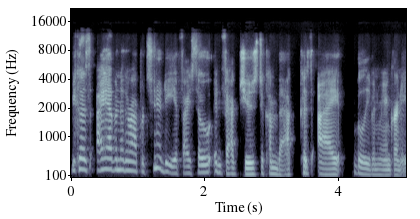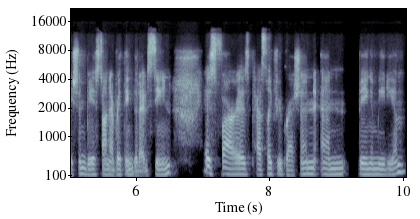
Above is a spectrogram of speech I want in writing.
because I have another opportunity if I so, in fact, choose to come back because I believe in reincarnation based on everything that I've seen as far as past life regression and being a medium.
